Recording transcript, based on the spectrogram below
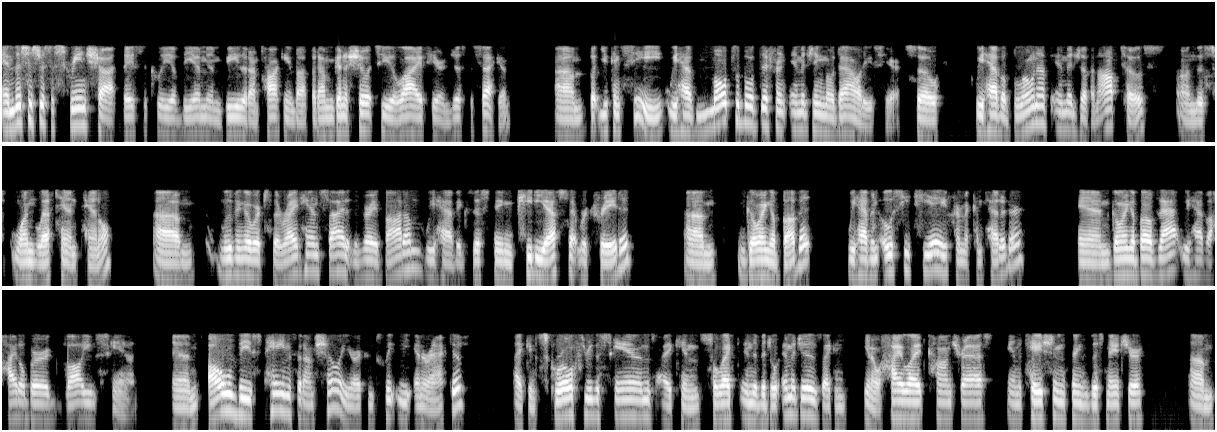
And this is just a screenshot basically of the MMV that I'm talking about, but I'm going to show it to you live here in just a second. Um, but you can see we have multiple different imaging modalities here. So we have a blown up image of an optos on this one left hand panel. Um, moving over to the right hand side at the very bottom, we have existing PDFs that were created. Um, going above it, we have an OCTA from a competitor. And going above that, we have a Heidelberg volume scan. And all of these panes that I'm showing you are completely interactive. I can scroll through the scans. I can select individual images. I can, you know, highlight, contrast, annotation, things of this nature. Um,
